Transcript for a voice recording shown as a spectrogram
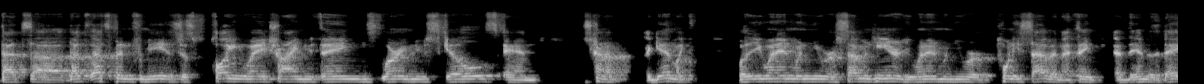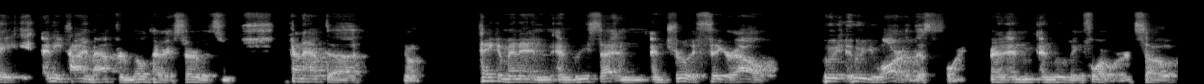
that's uh that's that's been for me is just plugging away, trying new things, learning new skills, and just kind of again like whether you went in when you were 17 or you went in when you were 27, I think at the end of the day, any time after military service, you kind of have to you know take a minute and, and reset and, and truly figure out who who you are at this point and and, and moving forward. So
